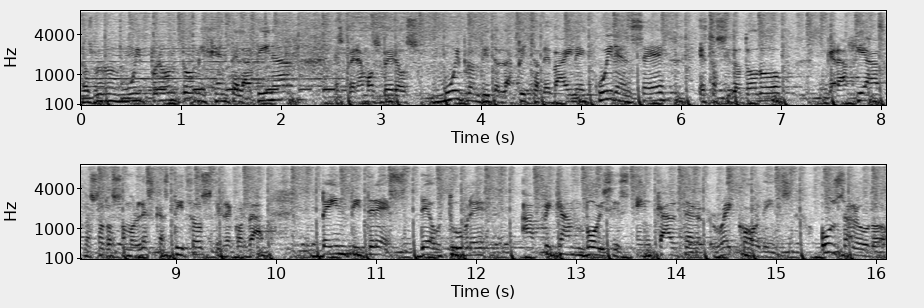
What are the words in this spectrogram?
Nos vemos muy pronto, mi gente latina. Esperamos veros muy prontito en las pistas de baile. Cuídense. Esto ha sido todo. Gracias. Nosotros somos Les Castizos y recordad, 23 de octubre, African Voices en Calter Recordings. Un saludo.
